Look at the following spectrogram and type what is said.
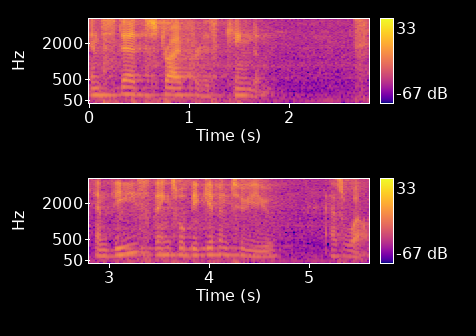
Instead, strive for his kingdom, and these things will be given to you as well.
